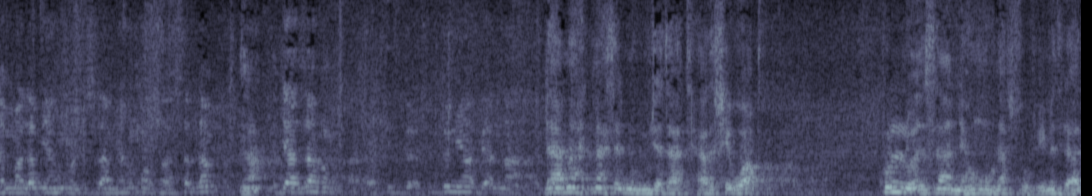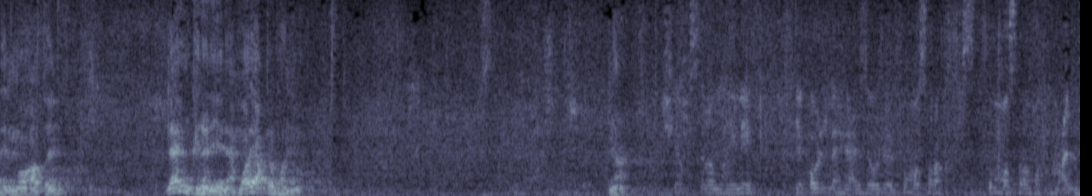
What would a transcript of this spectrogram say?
لما لم يهم الإسلام يهم الرسول صلى الله عليه وسلم نعم. جازاهم في الدنيا بأن لا ما ما يحتاج منه مجازات هذا شيء واقع. كل إنسان يهمه نفسه في مثل هذه المواطن. لا يمكن أن ينام ولا يقربه النوم نعم شيخ صلى الله إليك لقول الله عز وجل ثم صرف ثم صرفكم عنه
